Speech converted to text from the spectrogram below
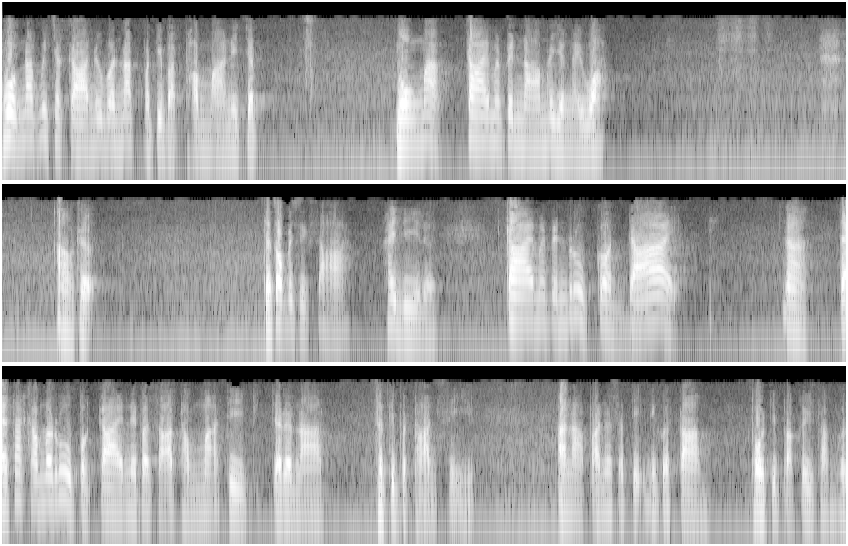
พวกนักวิชาการหรือว่านักปฏิบัติธรรมมานี่จะงงมาก กายมันเป็นนามได้ยังไงวะเอาเถอะ จะต้องไปศึกษาให้ดีเลย กายมันเป็นรูปก็ได้นะแต่ถ้าคำว่ารูปประกายในภาษาธรรมะที่พิจารณาสติปัฏฐานสี่ อานาปานสตินี่ก็ตาม โพธิปักขิธรรมก็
